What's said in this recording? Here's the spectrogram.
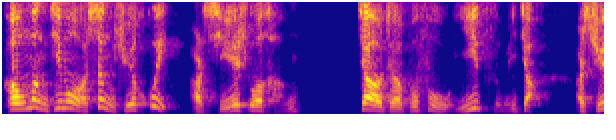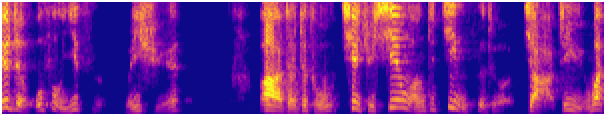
孔孟积末，圣学会而邪说横；教者不复以此为教，而学者不复以此为学。霸者之徒窃取先王之近似者，假之于外，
